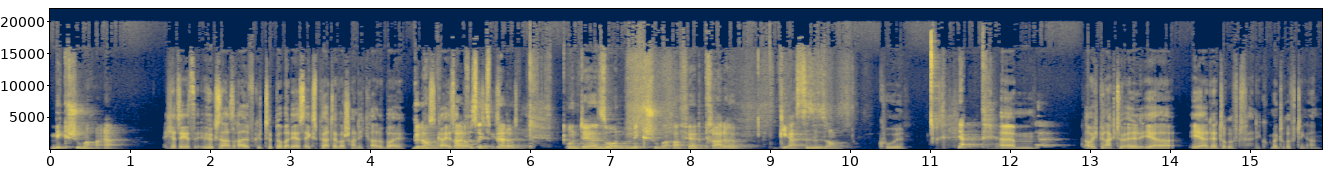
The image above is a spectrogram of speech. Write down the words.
Mick, Mick Schumacher, ja. Ich hätte jetzt höchstens als Ralf getippt, aber der ist Experte wahrscheinlich gerade bei genau. Sky. Ralf ist Experte. Experte. Und der Sohn Mick Schumacher fährt gerade die erste Saison. Cool. Ja. Ähm, aber ich bin aktuell eher, eher der Drift-Fan. Ich gucke mir Drifting an.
